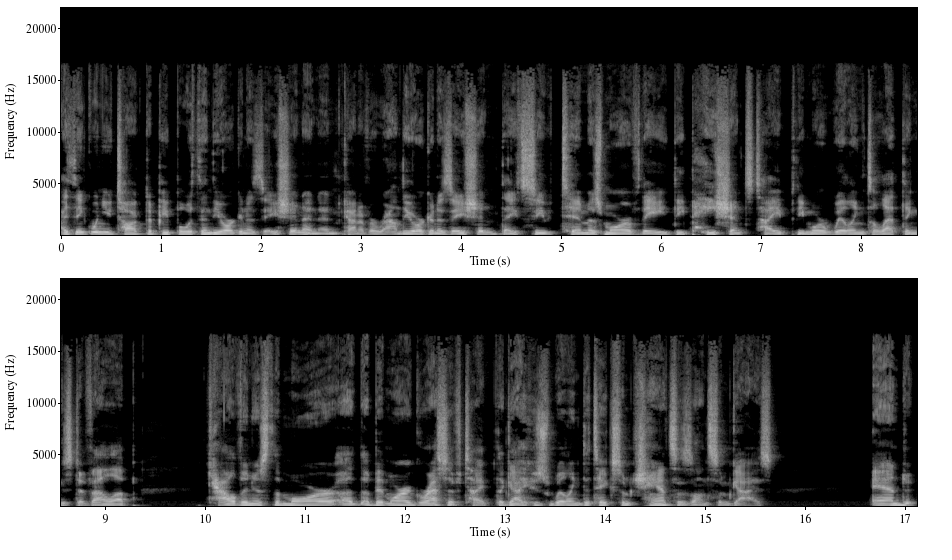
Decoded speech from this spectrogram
I think when you talk to people within the organization and, and kind of around the organization, they see Tim as more of the, the patient type, the more willing to let things develop. Calvin is the more a, a bit more aggressive type, the guy who's willing to take some chances on some guys. And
